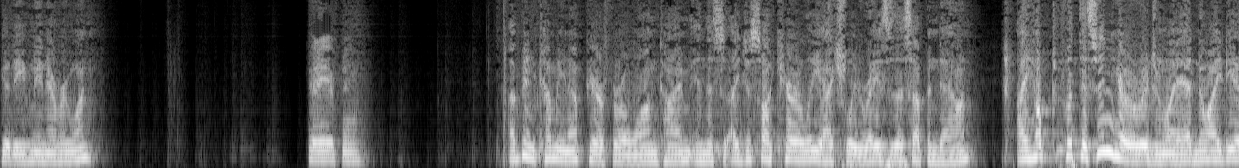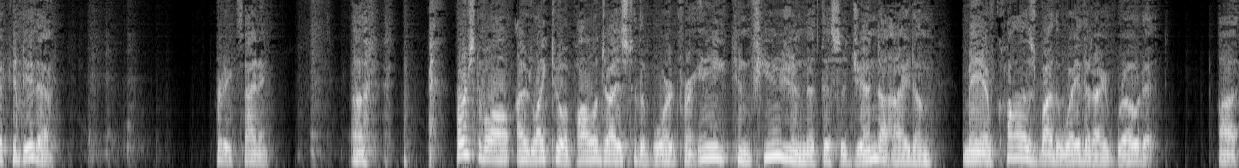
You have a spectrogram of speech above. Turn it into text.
Good evening, everyone. Good evening. I've been coming up here for a long time, and this I just saw Carol Lee actually raise this up and down. I helped put this in here originally. I had no idea it could do that. Pretty exciting. Uh, first of all, I would like to apologize to the board for any confusion that this agenda item may have caused by the way that I wrote it. Uh,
